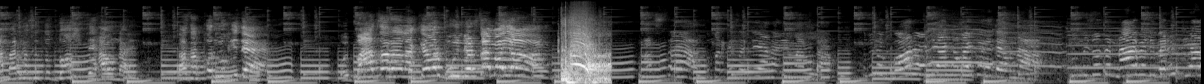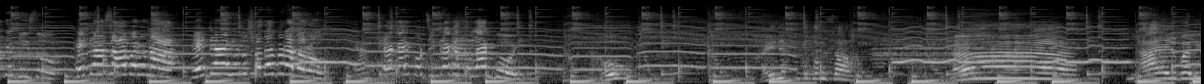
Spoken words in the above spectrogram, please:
আমার কাছে তো দশ টেহাও নাই। বাজার করব কি দে ওই বাজার এলাকা আমার বুইনার ও এই না তুমি চাও হ্যাঁ নাই বলি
